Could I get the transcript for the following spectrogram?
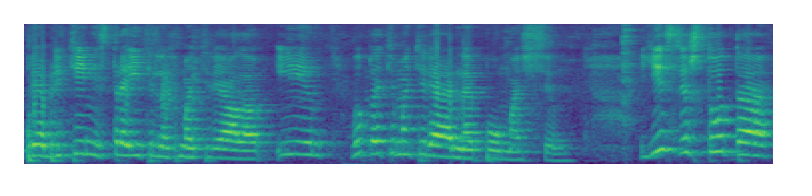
приобретений строительных материалов и выплате материальной помощи. Если что-то,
